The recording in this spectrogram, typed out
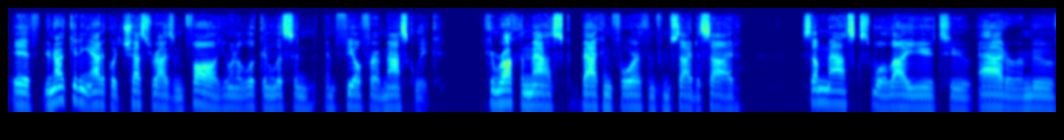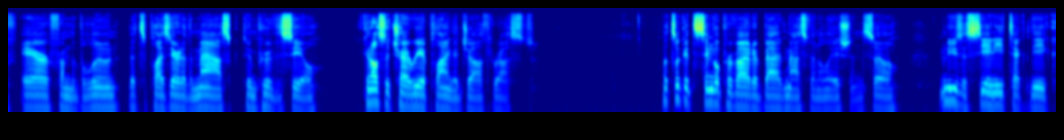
If you're not getting adequate chest rise and fall, you want to look and listen and feel for a mask leak. You can rock the mask back and forth and from side to side. Some masks will allow you to add or remove air from the balloon that supplies air to the mask to improve the seal. You can also try reapplying a jaw thrust. Let's look at single provider bag mask ventilation. So I'm going to use a CNE technique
